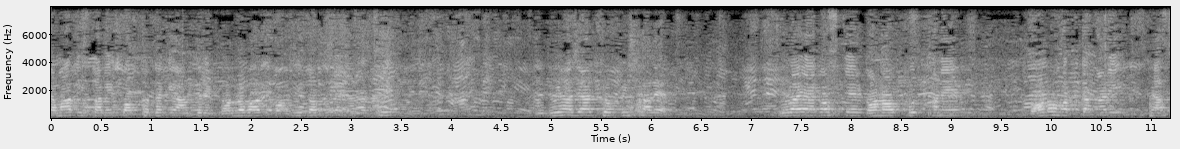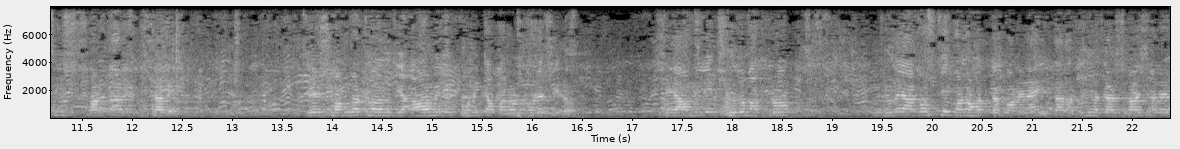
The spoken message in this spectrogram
জামাত ইসলামের পক্ষ থেকে আন্তরিক ধন্যবাদ এবং কৃতজ্ঞতা জানাচ্ছি যে দুই হাজার চব্বিশ সালের জুলাই আগস্টের গণ অভ্যুত্থানে গণহত্যাকারী ফ্যাসিস্ট সরকার হিসাবে যে সংগঠন যে আওয়ামী লীগ ভূমিকা পালন করেছিল সেই আওয়ামী লীগ শুধুমাত্র জুলাই আগস্টে গণহত্যা করে নাই তারা দুই হাজার ছয় সালের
